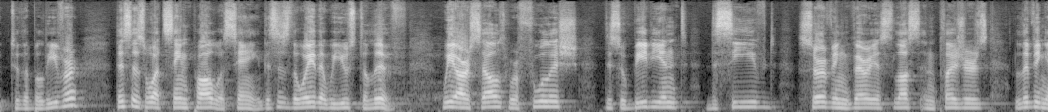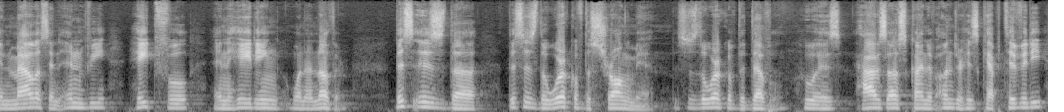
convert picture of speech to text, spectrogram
to the believer. This is what St. Paul was saying. This is the way that we used to live. We ourselves were foolish, disobedient, deceived, serving various lusts and pleasures, living in malice and envy, hateful, and hating one another. This is the this is the work of the strong man. This is the work of the devil, who is has us kind of under his captivity,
